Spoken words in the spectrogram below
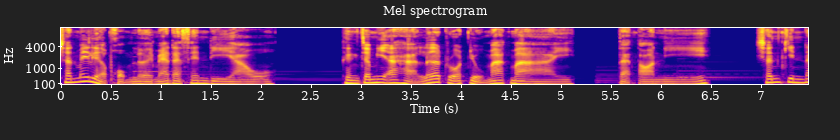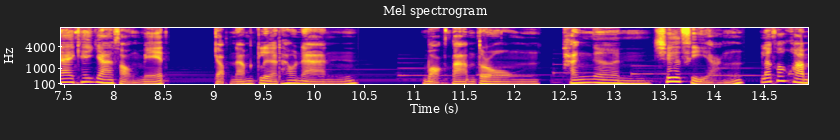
ฉันไม่เหลือผมเลยแม้แต่เส้นเดียว ถึงจะมีอาหารเลิศรสอยู่มากมาย แต่ตอนนี้ ฉันกินได้แค่ยาสองเม็ดกับน้ำเกลือเท่านั้น บอกตามตรง ทั้งเงิน ชื่อเสียง แล้วก็ความ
